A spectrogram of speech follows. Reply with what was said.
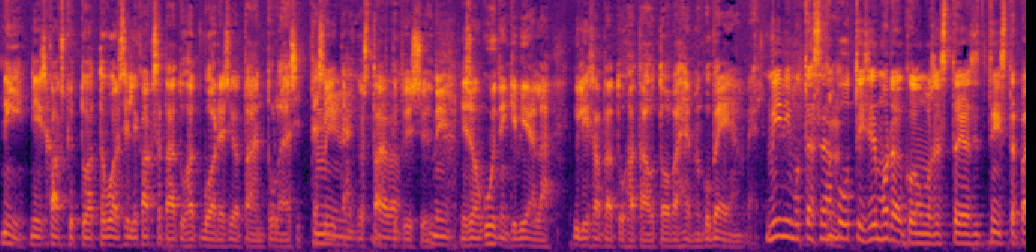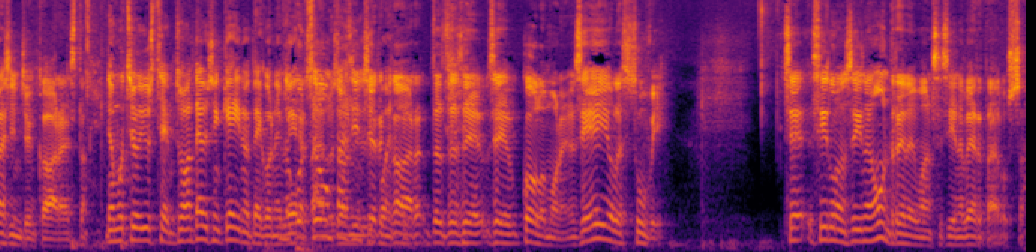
Niin, niin se 20 000 vuodessa, eli 200 000 vuodessa jotain tulee sitten Niin, siitä, niin, jos tahti aivan. pysyy. Niin. Niin. se on kuitenkin vielä yli 100 000 autoa vähemmän kuin BMW. Niin, niin mutta tässähän mm. puhuttiin siitä Model 3 ja sitten niistä passenger careista. No, mutta se on just se, se on täysin keinotekoinen No vertailu. se on se passenger car, se, se, se kolmonen, se ei ole suvi. Se, silloin siinä on relevanssi siinä vertailussa.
